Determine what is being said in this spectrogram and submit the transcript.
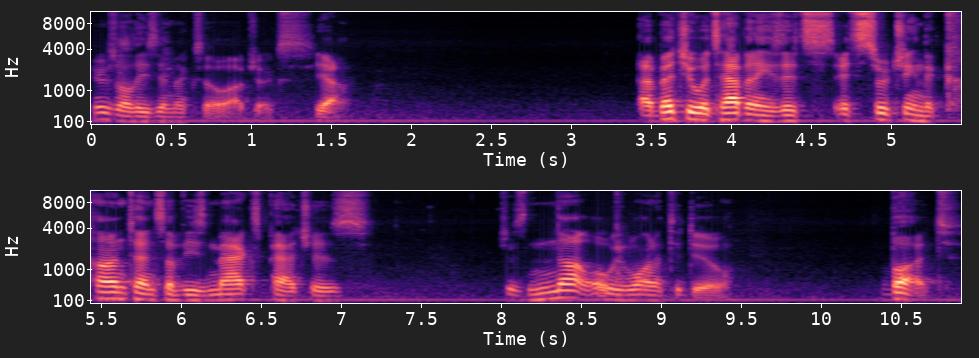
Here's all these MXO objects. Yeah. I bet you what's happening is it's it's searching the contents of these max patches, which is not what we want it to do. But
